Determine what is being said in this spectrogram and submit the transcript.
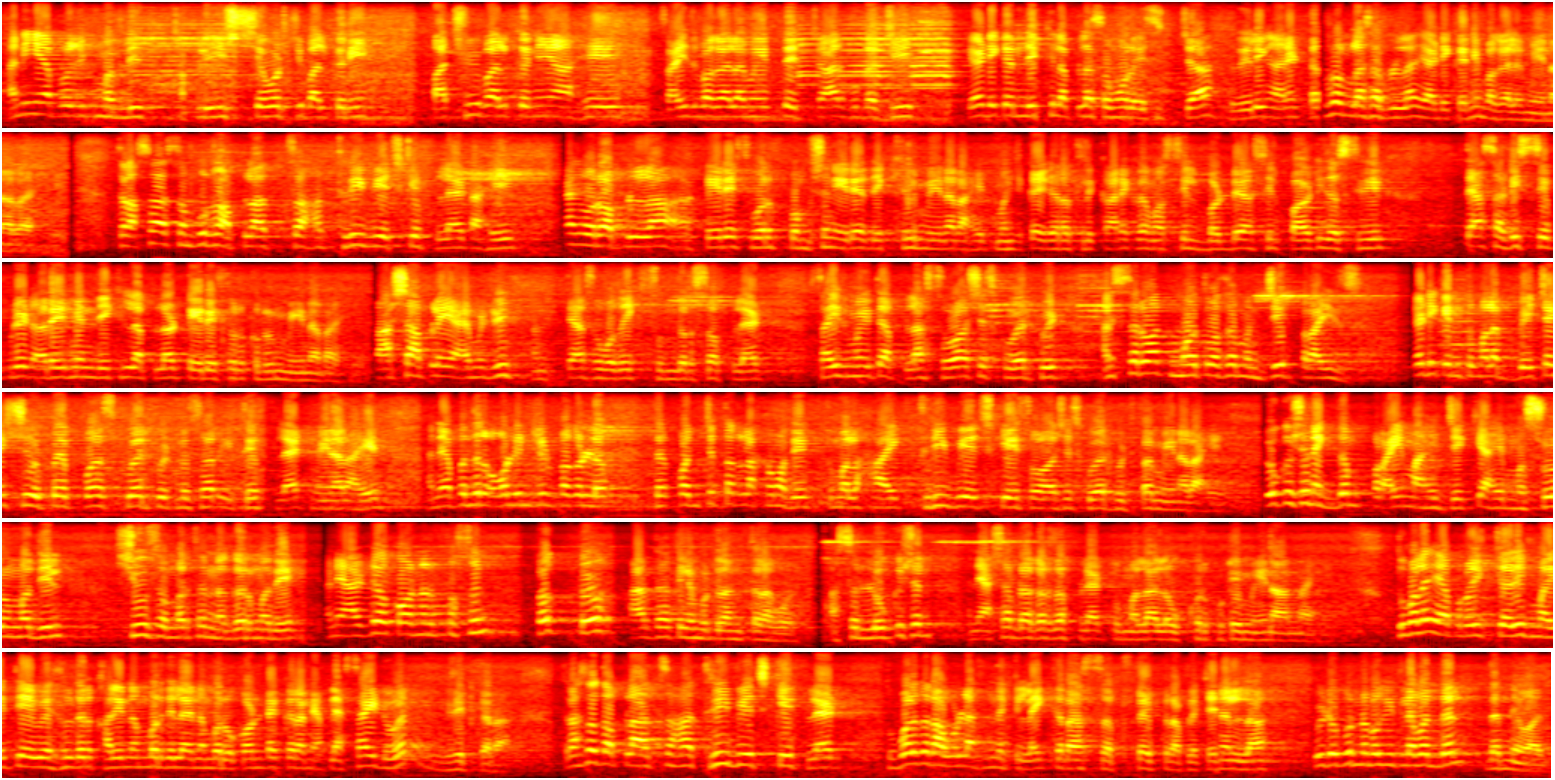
आणि या प्रोजेक्टमधली आपली शेवटची बाल्कनी पाचवी बाल्कनी आहे. साईज बघायला मिळते चार फुटाची. या ठिकाणी देखील आपल्यासमोर एसीच्या रेलिंग आणि टर्फन ग्लास आपल्याला या ठिकाणी बघायला मिळणार आहे. तर असा संपूर्ण आपला आजचा हा three B H K flat आहे. त्याचबरोबर आपल्याला टेरेसवर फंक्शन एरिया देखील मिळणार आहेत. म्हणजे काही घरातले कार्यक्रम असतील बर्थडे असतील पार्टीज असतील त्यासाठी सेपरेट अरेंजमेंट देखील आपल्याला टेरेसवर करून मिळणार आहे. अशा आपल्या या आणि त्यासोबत एक सुंदरसा फ्लॅट साईज मिळते आपला सोळाशे स्क्वेअर फीट आणि सर्वात महत्त्वाचं म्हणजे प्राईज या ठिकाणी तुम्हाला बेचाळीसशे रुपये पर स्क्वेअर फीटनुसार इथे फ्लॅट मिळणार आहेत. आणि आपण जर ऑल इन्क्लूड पकडलं तर पंच्याहत्तर लाखामध्ये तुम्हाला हा एक थ्री बी एच के सोळाशे स्क्वेअर फीटचा मिळणार आहे. लोकेशन एकदम प्राईम आहे जे की आहे मसरूळमधील शिवसमर्थ नगरमध्ये. आणि आर टी ओ कॉर्नरपासून फक्त अर्धा किलोमीटर अंतरावर असं लोकेशन आणि अशा प्रकारचा फ्लॅट तुम्हाला लवकर कुठे मिळणार नाही. तुम्हाला या प्रोजेक्टची अधिक माहिती हवी असेल तर खाली नंबर दिला आहे नंबरवर कॉन्टॅक्ट करा आणि आपल्या साईटवर व्हिजिट करा. तर असं होतं आपला आजचा हा three B H K flat तुम्हाला जर आवडला असेल नक्की लाईक करा सबस्क्राईब करा आपल्या चॅनलला व्हिडिओ पूर्ण बघितल्याबद्दल धन्यवाद.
